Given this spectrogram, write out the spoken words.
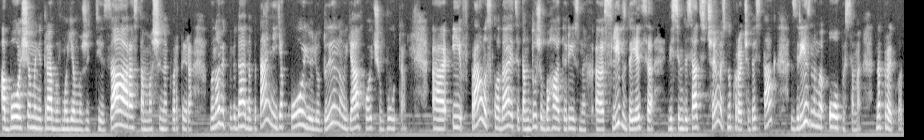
або що мені треба в моєму житті зараз, там машина, квартира. Воно відповідає на питання, якою людиною я хочу бути. І вправо складається там дуже багато різних е, слів, здається, 80 з чимось, ну коротше, десь так, з різними описами. Наприклад,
